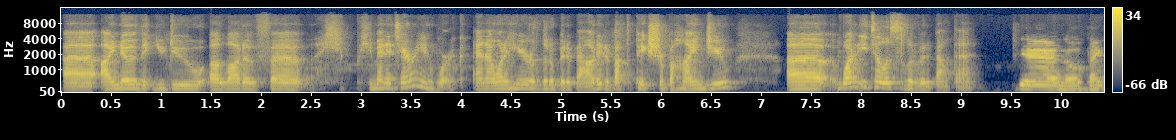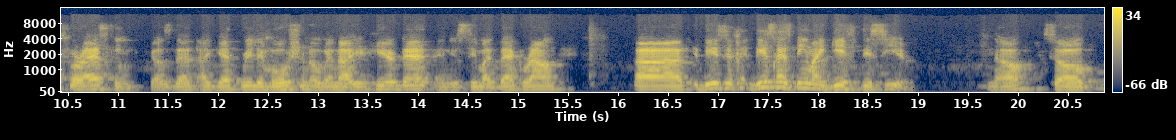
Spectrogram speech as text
Uh, I know that you do a lot of uh, humanitarian work, and I want to hear a little bit about it, about the picture behind you. Uh, why don't you tell us a little bit about that? Yeah, no, thanks for asking, because that I get really emotional when I hear that, and you see my background. Uh, this this has been my gift this year. no, so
